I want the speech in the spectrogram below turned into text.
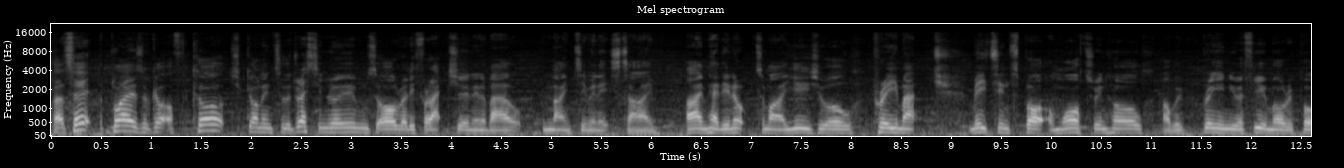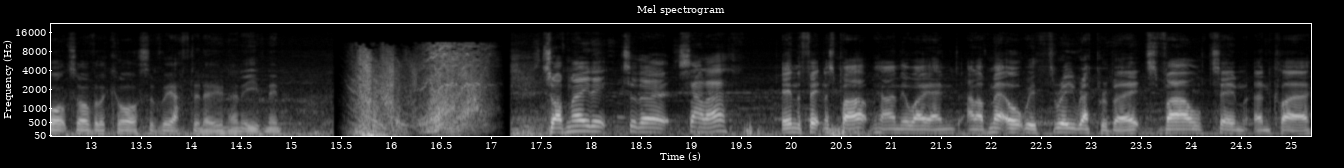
That's it. The players have got off the coach, gone into the dressing rooms, all ready for action in about 90 minutes' time. I'm heading up to my usual pre-match meeting spot and watering hole. I'll be bringing you a few more reports over the course of the afternoon and evening. So I've made it to the Salah in the fitness park behind the away end and I've met up with three reprobates, Val, Tim and Clare.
